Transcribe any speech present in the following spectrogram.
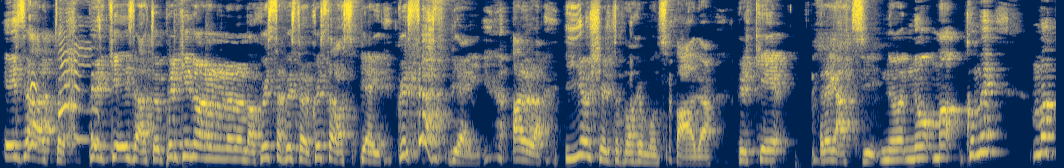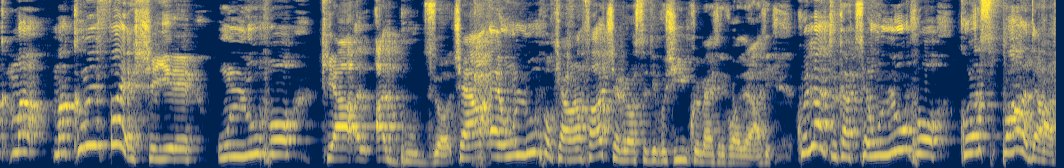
Esatto, perché esatto, perché no, no, no, no, no, no, questa, questa, questa la spieghi, questa la spieghi. Allora, io ho scelto Pokémon Spada, perché, ragazzi, no, no, ma come, ma, ma, ma come fai a scegliere un lupo che ha, il buzzo? Cioè, è un lupo che ha una faccia grossa tipo 5 metri quadrati. Quell'altro cazzo è un lupo con la spada,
